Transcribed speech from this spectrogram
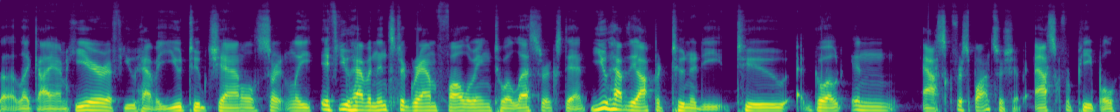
uh, like I am here, if you have a YouTube channel, certainly if you have an Instagram following to a lesser extent, you have the opportunity to go out and ask for sponsorship, ask for people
